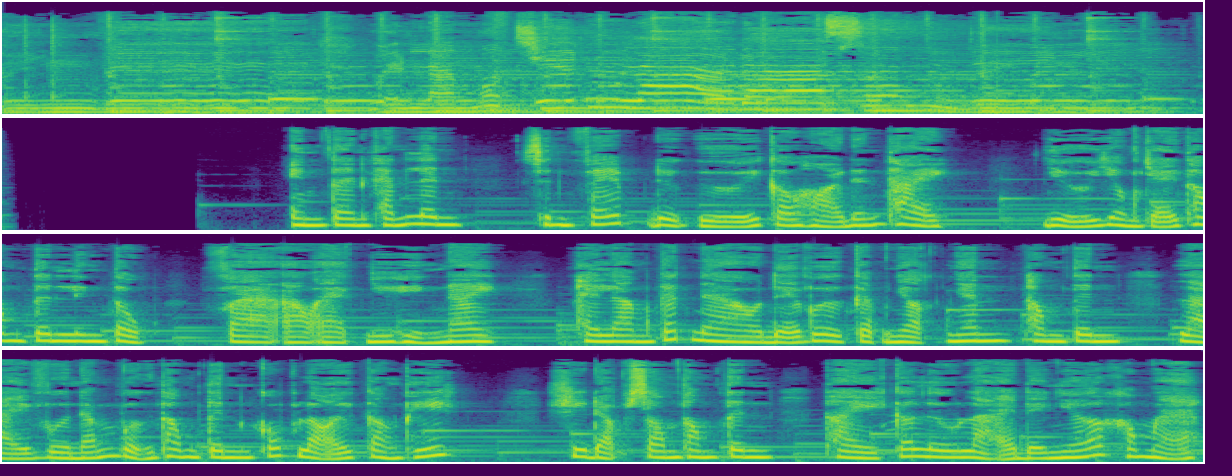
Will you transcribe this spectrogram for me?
mình về nguyện làm một chiếc lá đa sông về Em tên Khánh Linh, xin phép được gửi câu hỏi đến thầy. Giữa dòng chảy thông tin liên tục và ào ạt như hiện nay, thầy làm cách nào để vừa cập nhật nhanh thông tin lại vừa nắm vững thông tin cốt lõi cần thiết? Khi đọc xong thông tin, thầy có lưu lại để nhớ không ạ? À?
